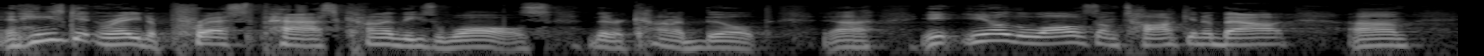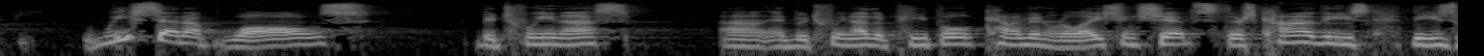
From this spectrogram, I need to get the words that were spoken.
and he's getting ready to press past kind of these walls that are kind of built. Uh, you, you, know the walls I'm talking about? Um, we set up walls between us uh, and between other people, kind of in relationships. There's kind of these these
